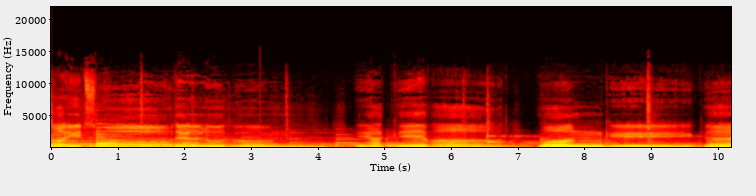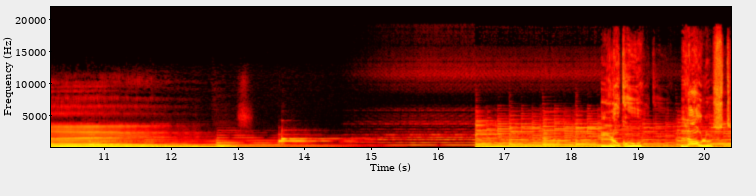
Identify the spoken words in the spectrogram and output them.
vaid suudelnud lund ja kevad ongi lugu laulust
